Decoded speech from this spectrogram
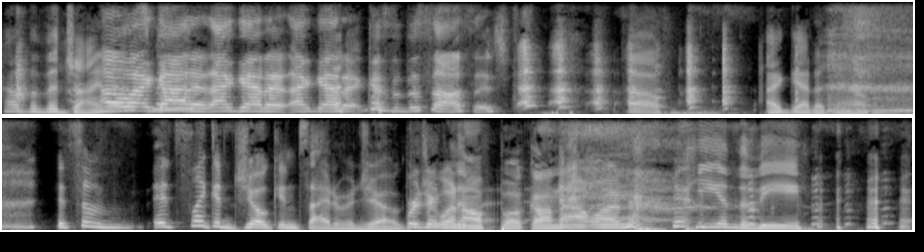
How the vagina. Oh, I got it. I get it. I get it because of the sausage. Oh, I get it now. It's a, it's like a joke inside of a joke. Bridget It's like went the- off book on that one. P and the V.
